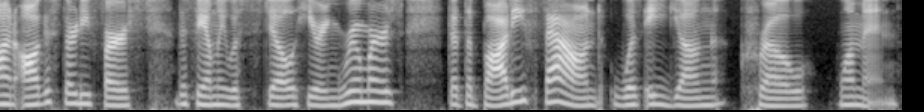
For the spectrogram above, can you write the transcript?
On August 31st, the family was still hearing rumors that the body found was a young Crow woman.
